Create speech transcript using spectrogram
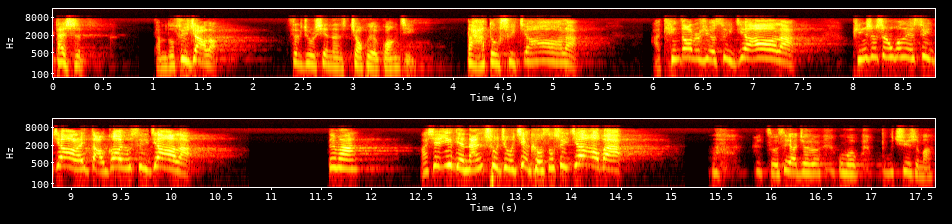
但是他们都睡觉了，这个就是现在的教会的光景，大家都睡觉了啊，听到的时候睡觉了，平时生活也睡觉了，一祷告又睡觉了，对吗？啊，现在一点难处就借口说睡觉吧。啊 主是要就是我不去什么，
